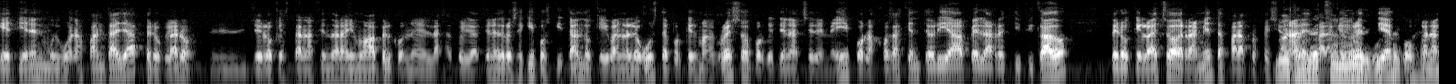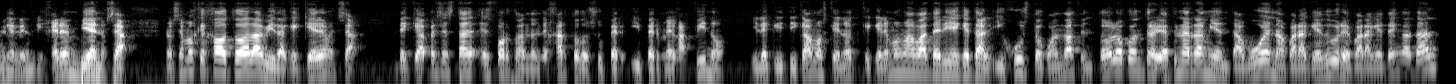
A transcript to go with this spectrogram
que tienen muy buenas pantallas, pero claro, mm, yo lo que están haciendo ahora mismo Apple con el- las actualizaciones de los equipos, quitando que Iván no le guste porque es más grueso, porque tiene HDMI, por las cosas que en teoría Apple ha rectificado, pero que lo ha hecho herramientas para profesionales, para que duren tiempo, para que refrigeren bien. O sea, nos hemos quejado toda la vida que quiere, o sea, de que Apple se está esforzando en dejar todo súper, hiper, mega fino y le criticamos que, no, que queremos más batería y qué tal, y justo cuando hacen todo lo contrario, hacen una herramienta buena para que dure, para que tenga tal,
